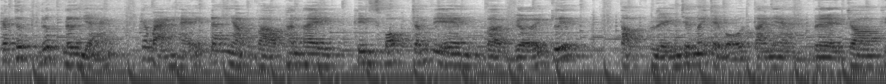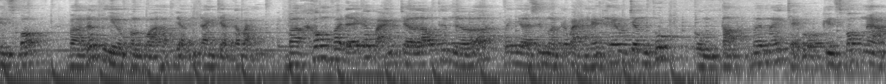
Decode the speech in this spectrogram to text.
Cách thức rất đơn giản, các bạn hãy đăng nhập vào fanpage kingsport.vn và gửi clip tập luyện trên máy chạy bộ tại nhà về cho Kingsport và rất nhiều phần quà hấp dẫn đang chờ các bạn. Và không phải để các bạn chờ lâu thêm nữa, bây giờ xin mời các bạn hãy theo chân Phúc cùng tập với máy chạy bộ Kingsport nào.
